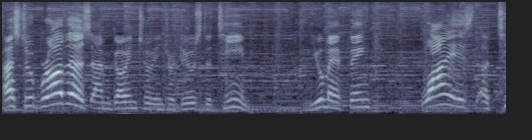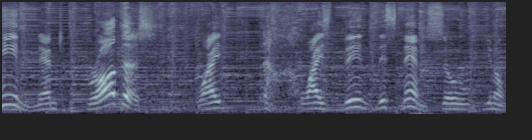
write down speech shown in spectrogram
As to brothers, I'm going to introduce the team. You may think, why is a team named Brothers? Why, why is this name so, you know,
